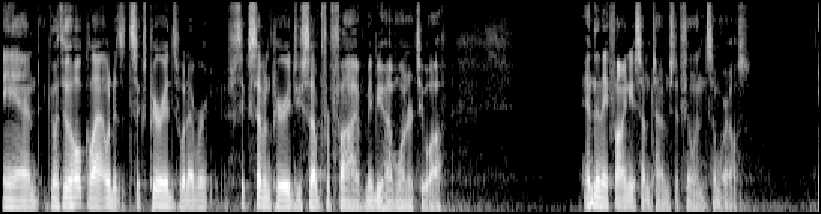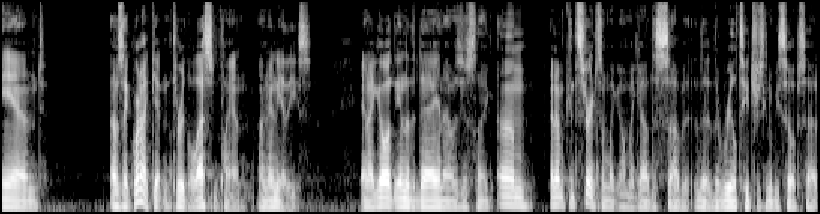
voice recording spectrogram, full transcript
and go through the whole class. What is it? Six periods, whatever. Six, seven periods. You sub for five. Maybe you have one or two off. And then they find you sometimes to fill in somewhere else. And I was like, we're not getting through the lesson plan on any of these. And I go at the end of the day and I was just like, um, and I'm concerned. So I'm like, oh my God, the sub, the, the real teacher's going to be so upset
